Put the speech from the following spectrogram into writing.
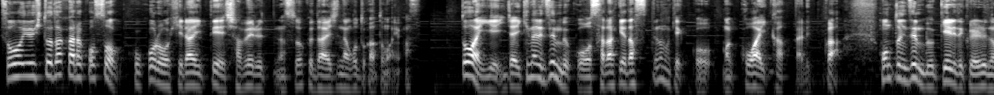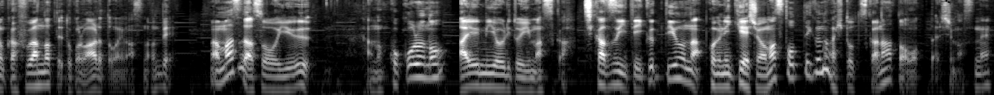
そういう人だからこそ心を開いて喋るっていうのはすごく大事なことかと思います。とはいえ、じゃあいきなり全部こうさらけ出すっていうのも結構、まあ、怖いかったりとか、本当に全部受け入れてくれるのか不安だっていうところもあると思いますので、まあ、まずはそういうあの心の歩み寄りといいますか、近づいていくっていうようなコミュニケーションをまず取っていくのが一つかなと思ったりしますね。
